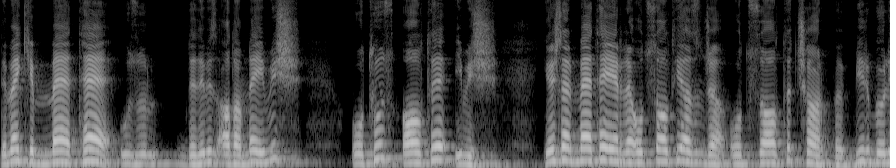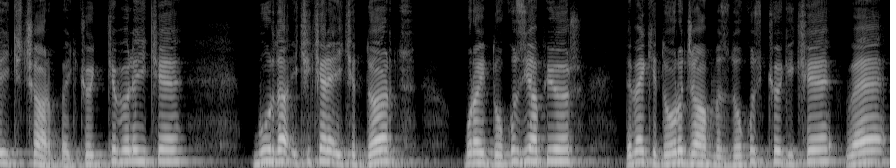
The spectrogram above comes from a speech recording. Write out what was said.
Demek ki MT uzun dediğimiz adam neymiş? 36 imiş. Gençler MT yerine 36 yazınca 36 çarpı 1 bölü 2 çarpı kök 2 bölü 2. Burada 2 kere 2 4. Burayı 9 yapıyor. Demek ki doğru cevabımız 9 kök 2 ve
